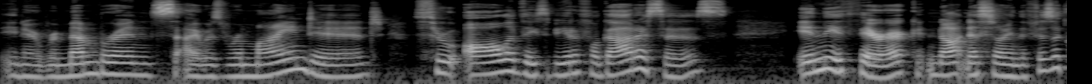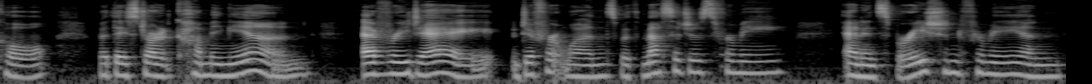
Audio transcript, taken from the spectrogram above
you know, remembrance. I was reminded through all of these beautiful goddesses in the etheric, not necessarily in the physical, but they started coming in every day, different ones with messages for me and inspiration for me and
